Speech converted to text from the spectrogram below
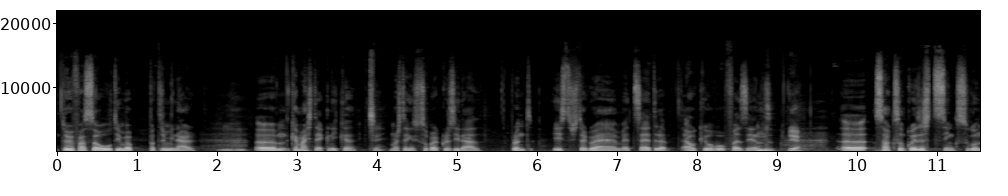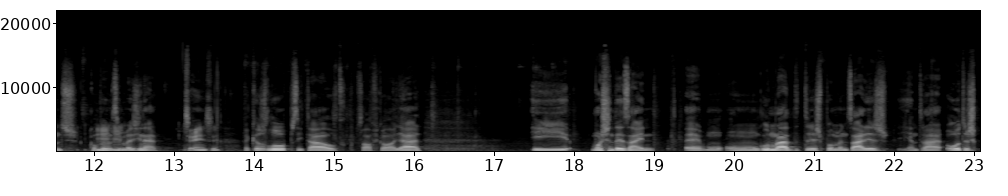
Então eu faço a última para terminar uhum. que é mais técnica, Sim. mas tenho super curiosidade. Pronto, isso, Instagram, etc. É o que eu vou fazendo. Yeah. Uh, só que são coisas de 5 segundos, como podemos uhum. imaginar. Sim, sim. Aqueles loops e tal, que o pessoal fica a olhar. E motion design é um, um aglomerado de três, pelo menos, áreas, e entrar outras que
